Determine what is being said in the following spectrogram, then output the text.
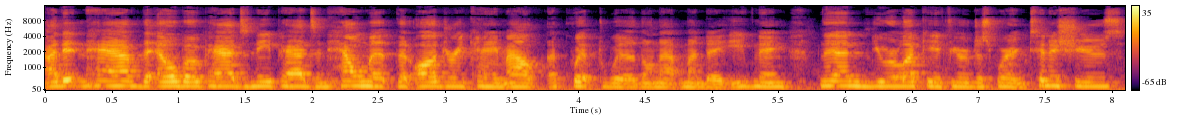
I didn't have the elbow pads, knee pads, and helmet that Audrey came out equipped with on that Monday evening. Then you were lucky if you were just wearing tennis shoes.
